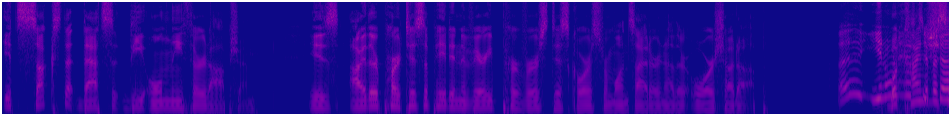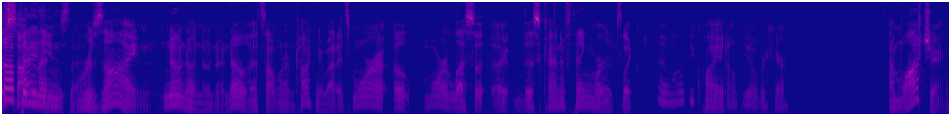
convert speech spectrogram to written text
it sucks that that's the only third option is either participate in a very perverse discourse from one side or another or shut up. Uh, you don't What have kind to of shut up and then resign. No, no, no, no, no. That's not what I'm talking about. It's more, a, more or less a, a, this kind of thing where it's like, oh, no, I'll be quiet. I'll be over here. I'm watching.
